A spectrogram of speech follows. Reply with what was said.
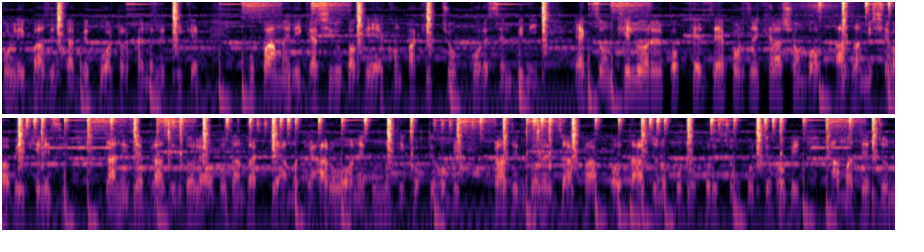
করলেই ব্রাজিল কাটবে কোয়ার্টার ফাইনালের টিকিট। কোপা আমেরিকার শিরোপাকে এখন পাখির চোখ করেছেন বিনি। একজন খেলোয়াড়ের পক্ষে যে পর্যায়ে খেলা সম্ভব, আজ আমি সেভাবেই খেলেছি। জানি যে ব্রাজিল দলে অবদান রাখতে আমাকে আরও অনেক উন্নতি করতে হবে। ব্রাজিল দলের যা প্রাপ্য, তার জন্য কঠোর পরিশ্রম করতে হবে। আমাদের জন্য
